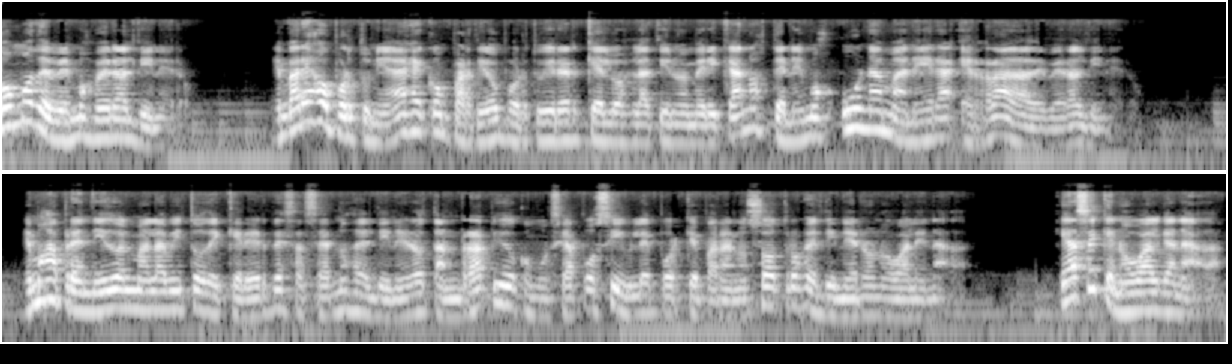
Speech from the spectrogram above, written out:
¿Cómo debemos ver al dinero? En varias oportunidades he compartido por Twitter que los latinoamericanos tenemos una manera errada de ver al dinero. Hemos aprendido el mal hábito de querer deshacernos del dinero tan rápido como sea posible porque para nosotros el dinero no vale nada. ¿Qué hace que no valga nada?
